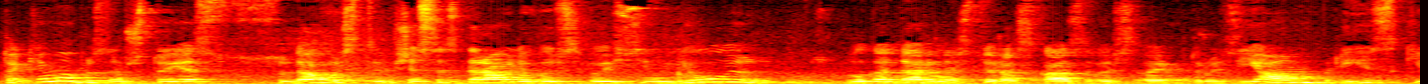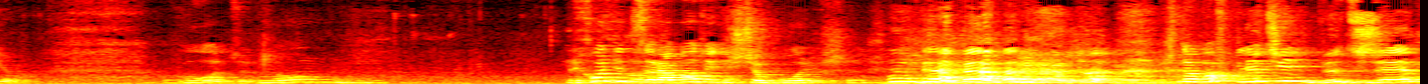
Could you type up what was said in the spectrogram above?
таким образом, что я с удовольствием сейчас оздоравливаю свою семью, с благодарностью рассказываю своим друзьям, близким. Вот, ну, приходится работать еще больше, чтобы включить в бюджет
